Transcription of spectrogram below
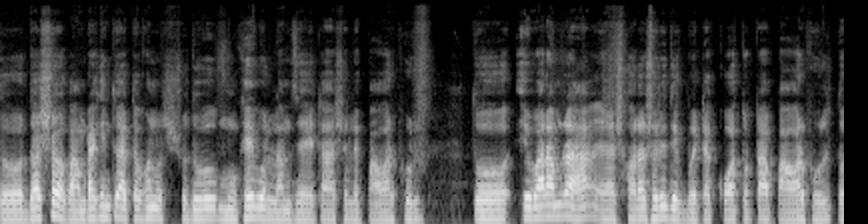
তো দর্শক আমরা কিন্তু এতক্ষণ শুধু মুখেই বললাম যে এটা আসলে পাওয়ারফুল তো এবার আমরা সরাসরি দেখব এটা কতটা পাওয়ারফুল তো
